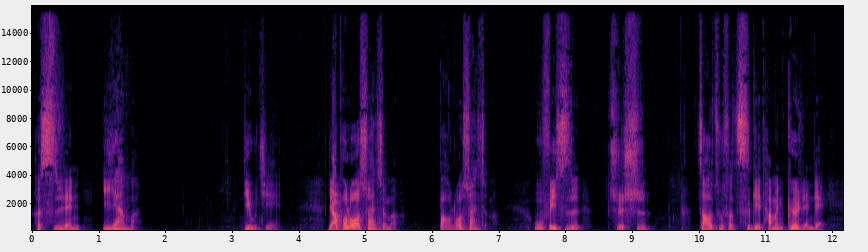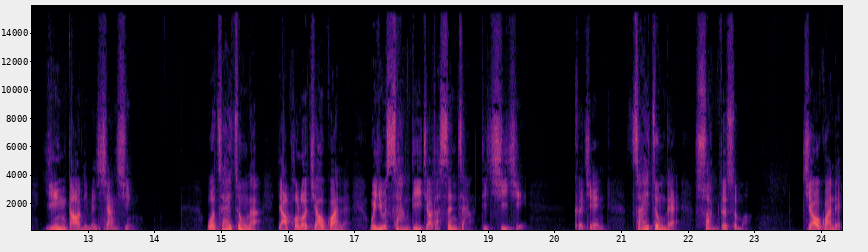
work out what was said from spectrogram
和世人一样吗？第五节，亚波罗算什么？保罗算什么？无非是执事，造主所赐给他们个人的。引导你们相信，我栽种了，亚波罗浇灌了，唯有上帝叫它生长。第七节，可见栽种的算不得什么，浇灌的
